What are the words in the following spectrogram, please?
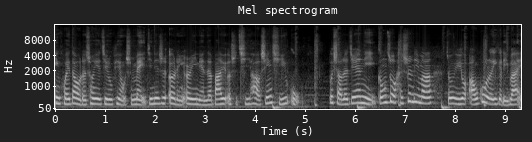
迎回到我的创业纪录片，我是 May。今天是二零二一年的八月二十七号，星期五。不晓得今天你工作还顺利吗？终于又熬过了一个礼拜，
